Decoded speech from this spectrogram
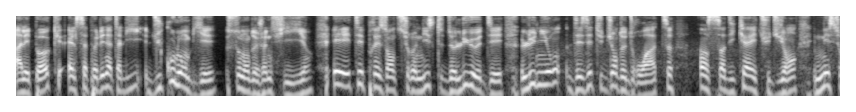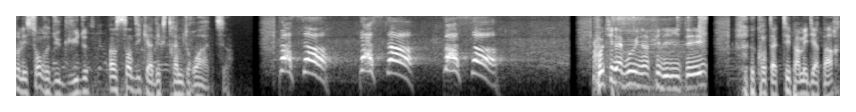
À l'époque, elle s'appelait Nathalie Ducoulombier, son nom de jeune fille, et était présente sur une liste de l'UED, l'Union des étudiants de droite, un syndicat étudiant né sur les cendres du GUD, un syndicat d'extrême droite. Pas ça Pas ça Pas ça Faut-il avouer une infidélité? Contactée par Mediapart,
